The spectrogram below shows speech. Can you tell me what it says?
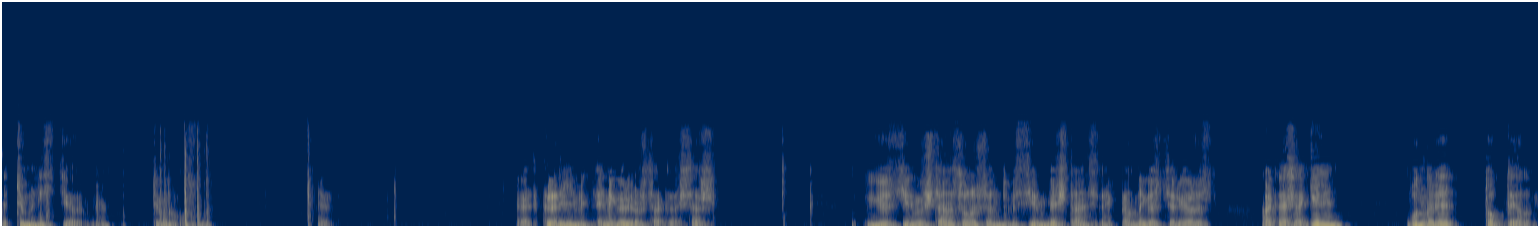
ve tümünü istiyorum ya. Tümünü olsun. Evet. Evet kredi limitlerini görüyoruz arkadaşlar. 123 tane sonuç döndü. Biz 25 tanesini ekranda gösteriyoruz. Arkadaşlar gelin bunları toplayalım.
